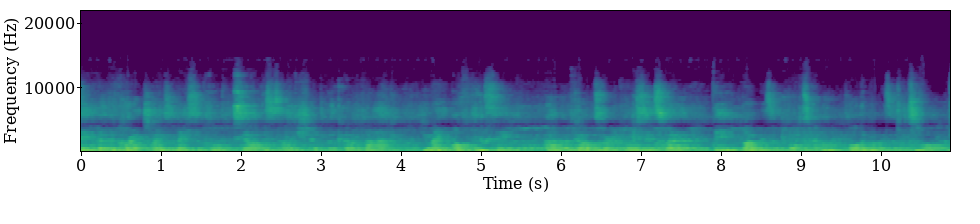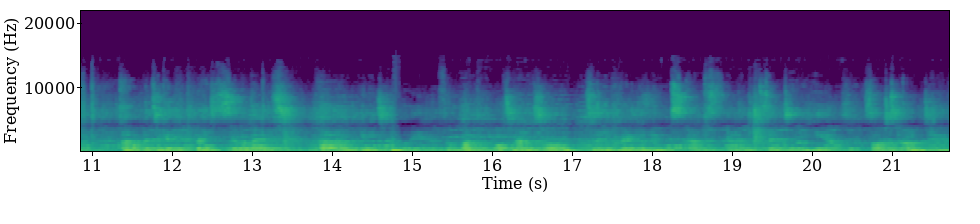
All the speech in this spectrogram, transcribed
see that the correct ways of lace supports it up, this is how they should look at the back. You may often see uh, girls wearing corsets where the bow is at the bottom or the bow is at the top. Um, but to get the best silhouette, um, you need to pull in from both the bottom and the top so that you create the loops at the, in the centre here. So I'll just undo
